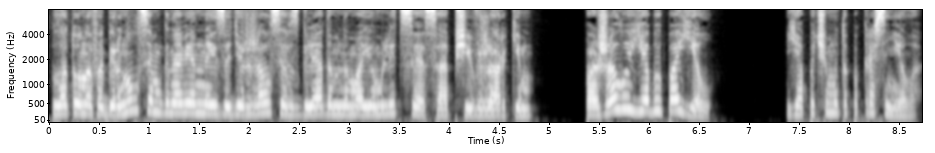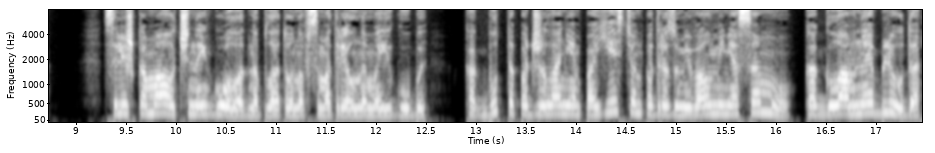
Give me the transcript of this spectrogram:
Платонов обернулся мгновенно и задержался взглядом на моем лице, сообщив жарким. «Пожалуй, я бы поел». Я почему-то покраснела. Слишком алчно и голодно Платонов смотрел на мои губы, как будто под желанием поесть он подразумевал меня саму, как главное блюдо,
